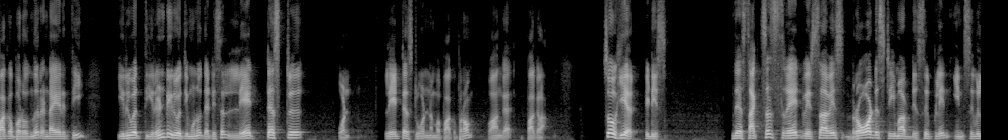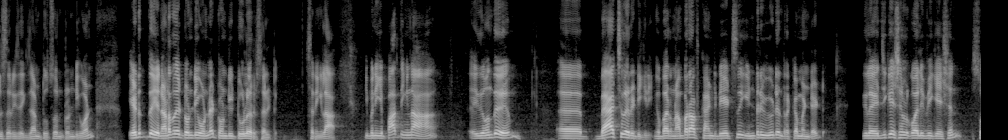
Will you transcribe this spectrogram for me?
பார்க்க போகிறது வந்து ரெண்டாயிரத்தி இருபத்தி ரெண்டு இருபத்தி மூணு that is a latest one latest one நம்ம பார்க்க போகிறோம் வாங்க பார்க்கலாம். So here it is the success rate versus broad stream of discipline in civil service exam two thousand twenty one எடுத்து நடந்தது டுவெண்ட்டி ஒனில் டுவெண்ட்டி டூவில் ரிசல்ட் சரிங்களா? இப்போ நீங்கள் பார்த்தீங்கன்னா இது வந்து பேச்சுலர் டிகிரி இங்கே பாருங்க number of candidates interviewed and recommended இதில் எஜுகேஷனல் குவாலிஃபிகேஷன் ஸோ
